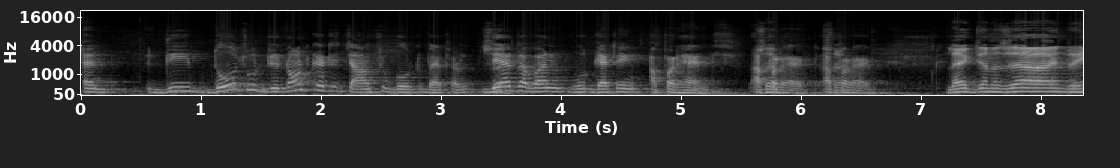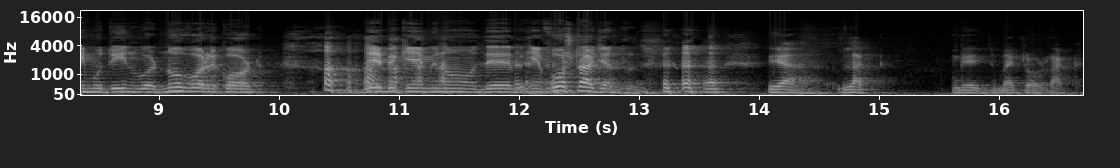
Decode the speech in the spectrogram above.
and the those who did not get a chance to go to battle, they are the one who are getting upper hands, upper Sir, hand, upper sir. hand. Like Janaza and Rahimuddin, who had no war record, they became, you know, they became four-star generals. yeah, luck. A matter of luck.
